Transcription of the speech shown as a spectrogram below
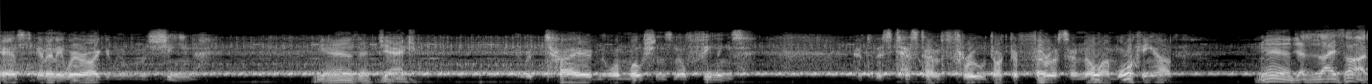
chance to get anywhere arguing with a machine. Yes, that Jack. Never tired, no emotions, no feelings. After this test, I'm through. Dr. Ferris or no, I'm walking out. Yeah, just as I thought.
